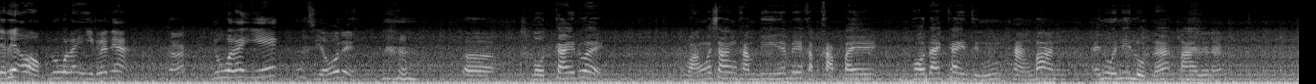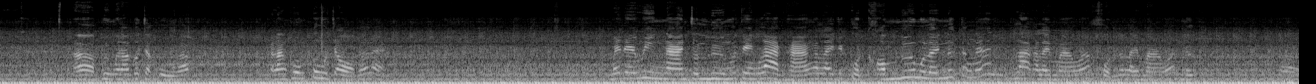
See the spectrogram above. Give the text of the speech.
จะได้ออกดูอะไรอีกแล้วเนี่ย นะดูอะไรอีก เสียวดิ เออโหลดไกลด้วย หวังว่าช่างทำดีนะไม่ได้ขับขับไป พอได้ใกล้ถึงห่างบ้าน ไอ้นู่นไอ้นี่หลุดนะ ตายเลยนะเออเพิ่งมารับรถจากอู่ครับกำลังพ่วงตู้จะออกแล้วแหละ ไม่ได้วิ่งนานจนลืมว่าตัวเองลากหางอะไรจะกดคอมลืมหมดเลยนึกตั้งนั้นลากอะไรมาวะขนอะไรมาวะนึกเออ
